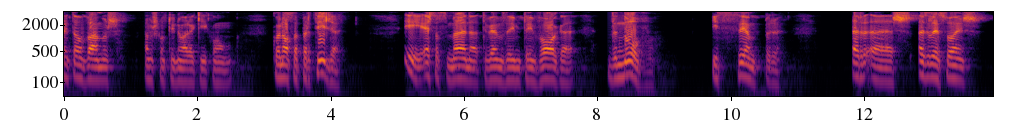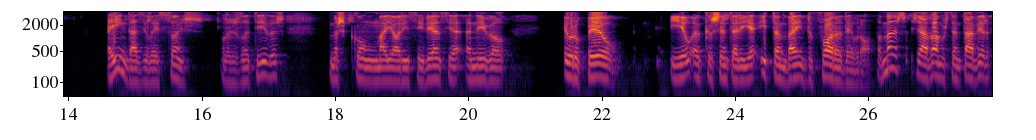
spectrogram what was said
Ora então vamos, vamos continuar aqui com, com a nossa partilha. E esta semana tivemos aí muito em voga, de novo e sempre, as, as eleições, ainda as eleições legislativas, mas com maior incidência a nível europeu e eu acrescentaria e também de fora da Europa. Mas já vamos tentar ver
